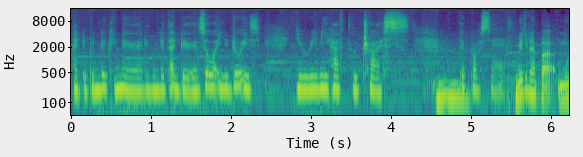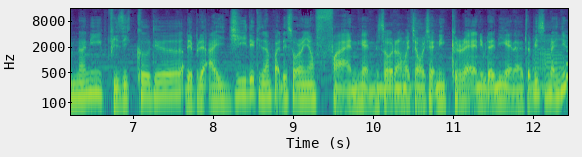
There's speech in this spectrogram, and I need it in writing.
ada benda kena Ada benda tak ada So what you do is You really have to trust Hmm. The process. Bila kita nampak Muna ni Physical dia Daripada IG dia Kita nampak dia seorang yang fun kan. Seorang macam Macam ni keren ni Budak ni kan. Tapi Ah. sebenarnya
